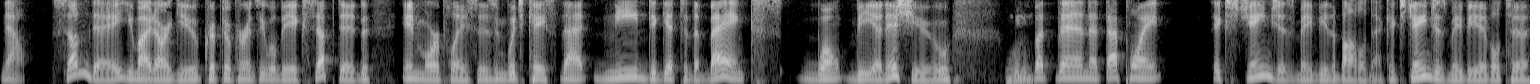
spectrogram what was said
Now, someday you might argue cryptocurrency will be accepted in more places, in which case that need to get to the banks won't be an issue. Mm-hmm. But then at that point, exchanges may be the bottleneck. Exchanges may be able to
